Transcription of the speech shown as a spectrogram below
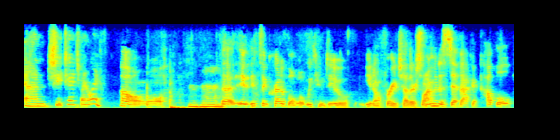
and she changed my life. Oh, Mhm. that it, it's incredible what we can do, you know, for each other. So I'm going to step back a couple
